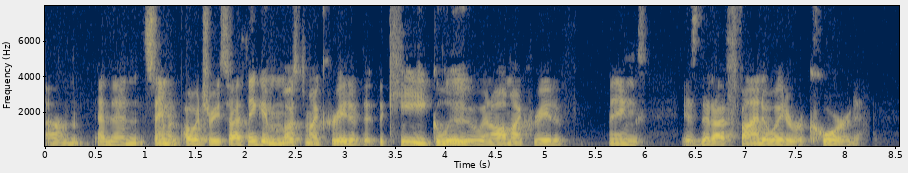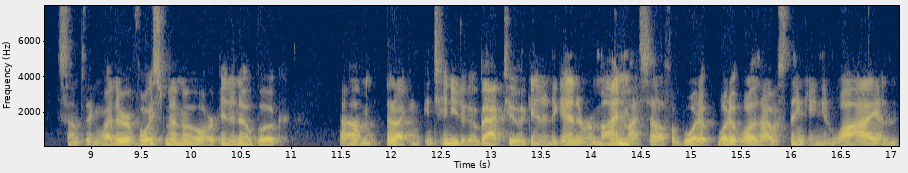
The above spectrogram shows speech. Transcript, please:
Um, and then same with poetry. So I think in most of my creative, the, the key glue in all my creative things is that I find a way to record something, whether a voice memo or in a notebook um, that I can continue to go back to again and again and remind myself of what it what it was I was thinking and why and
